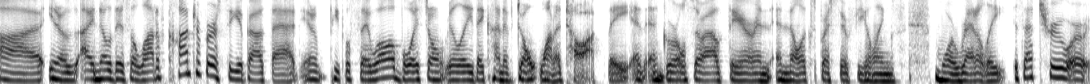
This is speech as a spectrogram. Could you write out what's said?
Uh, you know, I know there's a lot of controversy about that. You know, people say, well, boys don't really, they kind of don't want to talk. They and, and girls are out there and, and they'll express their feelings more readily. Is that true, or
